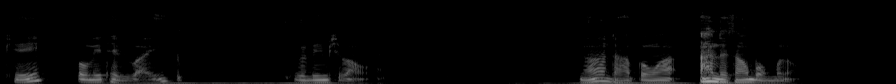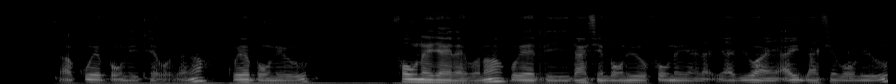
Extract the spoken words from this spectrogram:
okay ပုံလေးထည့်ပြီးပါပြီဒီလိုလေးဖြစ်ပါဦး နော်ဒါပုံကတစ်စောင်းပုံမလို့ဒါကိုယ့်ရဲ့ပုံလေးထည့်ပေါ့ဗျာနော်ကိုယ့်ရဲ့ပုံလေးကိုဖုန်းနဲ့ရိုက်လိုက်ပေါ့နော်ကိုယ့်ရဲ့ဒီ license ပုံလေးကိုဖုန်းနဲ့ရိုက်လိုက်ရိုက်ပြီးသွားရင်အဲ့ဒီ license ပုံလေးကို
